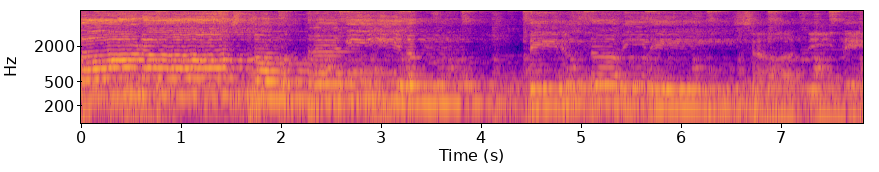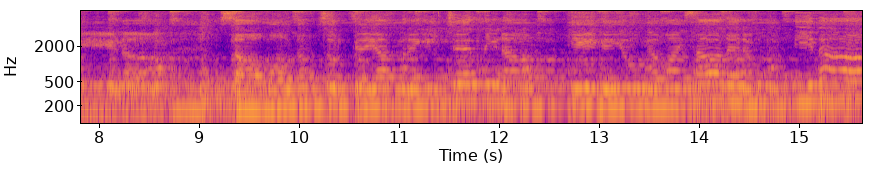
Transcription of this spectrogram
പാടാം സ്തോത്രഗീതം തിരുസവിധി ശാന്തി നേടാം. സാമോദം സ്വർഗയാത്രയിൽ ചേർന്നിടാം ഏകയോഗമായി സാദരം ഇതാ.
